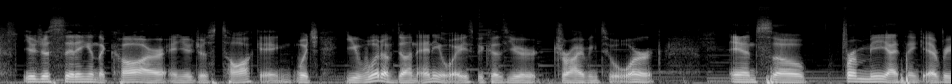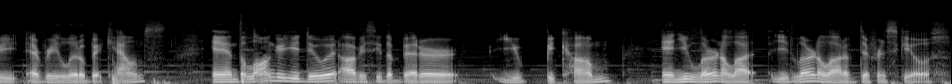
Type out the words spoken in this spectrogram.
you're just sitting in the car and you're just talking, which you would have done anyways because you're driving to work. And so for me, I think every every little bit counts. And the longer you do it, obviously the better you become and you learn a lot you learn a lot of different skills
